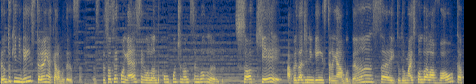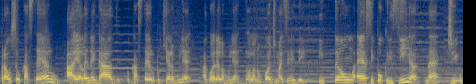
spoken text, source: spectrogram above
tanto que ninguém estranha aquela mudança. As pessoas reconhecem Orlando como continuando sendo Orlando. Só que, apesar de ninguém estranhar a mudança e tudo mais, quando ela volta para o seu castelo, a ela ela é negado o castelo porque ela é mulher. Agora ela é mulher, então ela não pode mais ser herdeira. Então, essa hipocrisia, né, de o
